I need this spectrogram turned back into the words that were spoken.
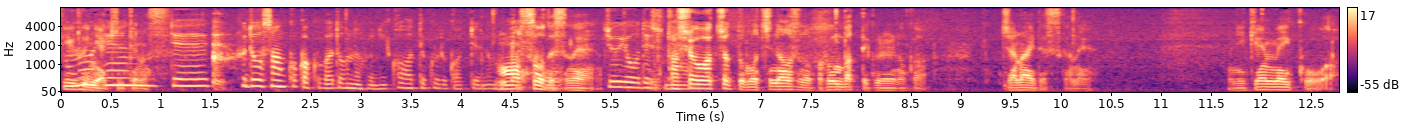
ていうふうには聞いてます。で不動産価格がどんなふうに変わってくるかっていうのもまあそうですね。重要ですね。多少はちょっと持ち直すのか踏ん張ってくれるのかじゃないですかね。2軒目以降は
